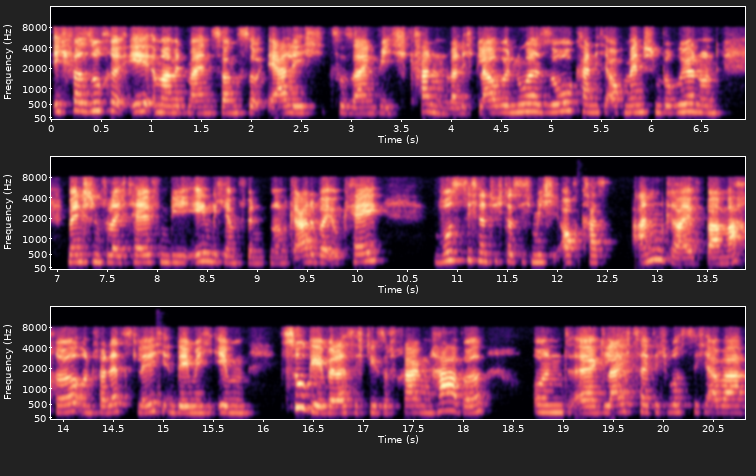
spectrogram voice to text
ich versuche eh immer mit meinen Songs so ehrlich zu sein, wie ich kann, weil ich glaube, nur so kann ich auch Menschen berühren und Menschen vielleicht helfen, die ähnlich empfinden. Und gerade bei OK wusste ich natürlich, dass ich mich auch krass angreifbar mache und verletzlich, indem ich eben zugebe, dass ich diese Fragen habe. Und äh, gleichzeitig wusste ich aber,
